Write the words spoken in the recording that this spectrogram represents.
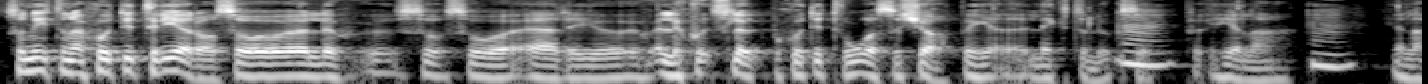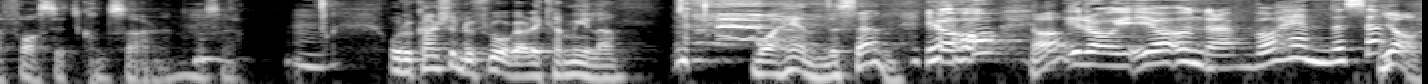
Så 1973 då, så, eller, så, så är det ju, eller slut på 72 så köper Electrolux mm. upp hela, mm. hela Facit-koncernen. Mm. Och då kanske du frågar dig Camilla, vad hände sen? ja, ja, jag undrar, vad hände sen? Ja,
